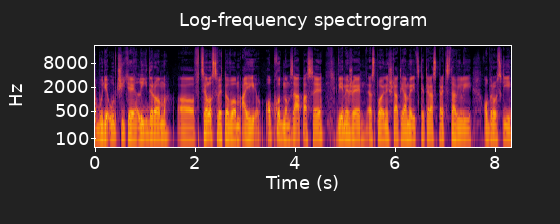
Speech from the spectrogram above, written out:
bude určite lídrom v celosvetovom aj obchodnom zápase. Vieme, že Spojené štáty americké teraz predstavili obrovský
